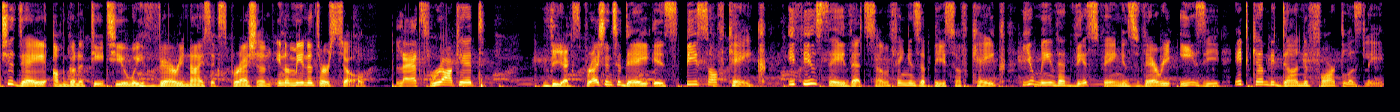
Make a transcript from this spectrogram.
Today, I'm gonna teach you a very nice expression in a minute or so. Let's rock it! The expression today is piece of cake. If you say that something is a piece of cake, you mean that this thing is very easy. It can be done effortlessly.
